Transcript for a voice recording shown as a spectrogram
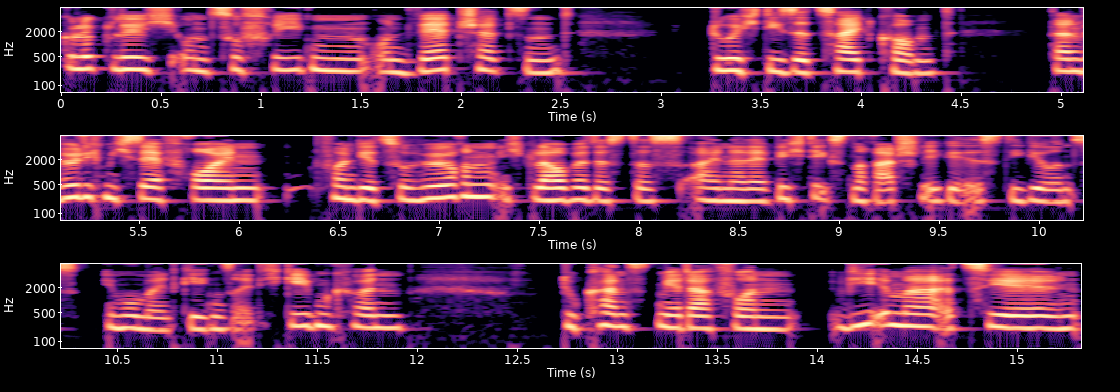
glücklich und zufrieden und wertschätzend durch diese Zeit kommt, dann würde ich mich sehr freuen, von dir zu hören. Ich glaube, dass das einer der wichtigsten Ratschläge ist, die wir uns im Moment gegenseitig geben können. Du kannst mir davon wie immer erzählen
